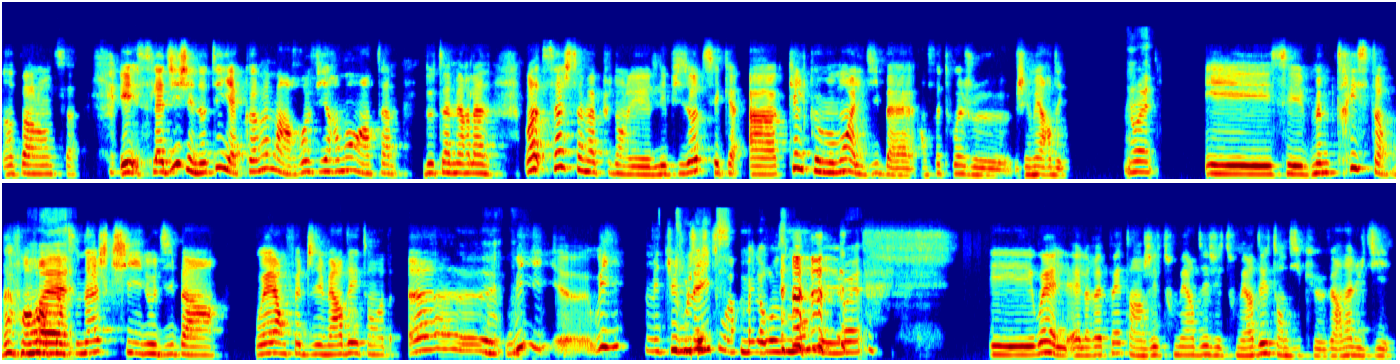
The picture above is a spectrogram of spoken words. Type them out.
En parlant de ça. Et cela dit, j'ai noté, il y a quand même un revirement hein, Tam- de Tamerlane. Moi, ça, ça m'a plu dans les- l'épisode, c'est qu'à à quelques moments, elle dit, bah, en fait, ouais, je, j'ai merdé. Ouais, Et c'est même triste d'avoir un personnage qui nous dit, ben, ouais, en fait, j'ai merdé. Et en mode, Euh, Mm. oui, euh, oui, mais tu le dis, toi. malheureusement, mais ouais. Et ouais, elle, elle répète, hein, j'ai tout merdé, j'ai tout merdé, tandis que Verna lui dit,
